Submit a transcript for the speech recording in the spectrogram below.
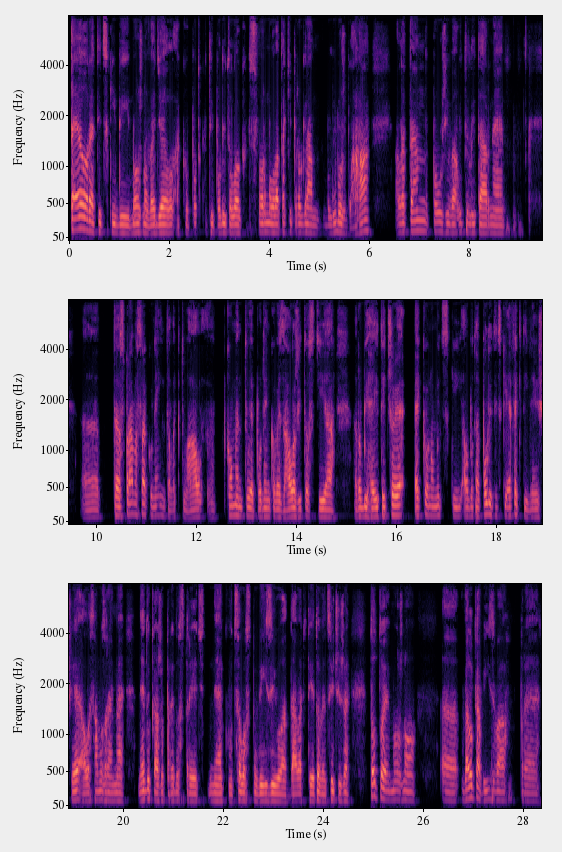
Teoreticky by možno vedel ako podkutý politolog sformulovať taký program Luboš Blaha, ale ten používa utilitárne, e, teda správa sa ako neintelektuál, komentuje podenkové záležitosti a robí hejty, čo je ekonomicky alebo teda politicky efektívnejšie, ale samozrejme nedokáže predostrieť nejakú celostnú víziu a dávať tieto veci. Čiže toto je možno e, veľká výzva pre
